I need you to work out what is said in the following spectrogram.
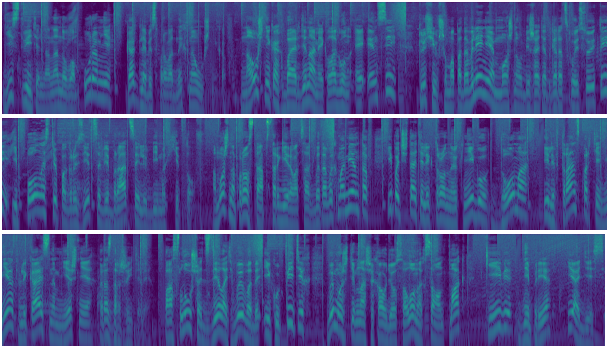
действительно на новом уровне, как для беспроводных наушников. В наушниках Beyerdynamic Lagoon ANC, включив шумоподавление, можно убежать от городской суеты и полностью погрузиться в вибрации любимых хитов. А можно просто абстрагироваться от бытовых моментов и почитать электронную книгу дома или в транспорте, не отвлекаясь на внешние раздражители. Послушать, сделать выводы и купить их вы можете в наших аудиосалонах SoundMag в Киеве, Днепре и Одессе.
